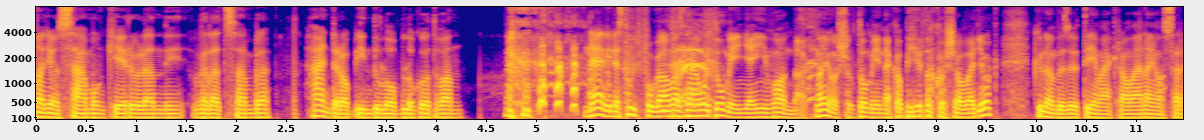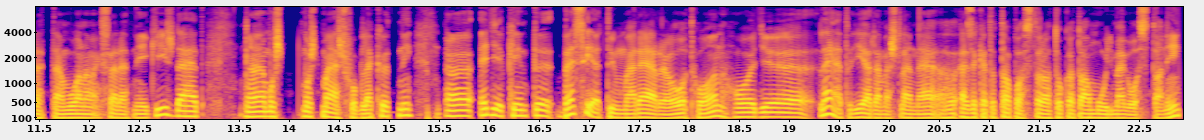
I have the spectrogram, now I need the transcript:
nagyon számon kérő lenni veled szembe. Hány darab induló blogod van? Nem, én ezt úgy fogalmaznám, hogy doménjeim vannak. Nagyon sok doménnek a birtokosa vagyok. Különböző témákra már nagyon szerettem volna, meg szeretnék is, de hát most, most más fog lekötni. Egyébként beszéltünk már erről otthon, hogy eh, lehet, hogy érdemes lenne ezeket a tapasztalatokat amúgy megosztani.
